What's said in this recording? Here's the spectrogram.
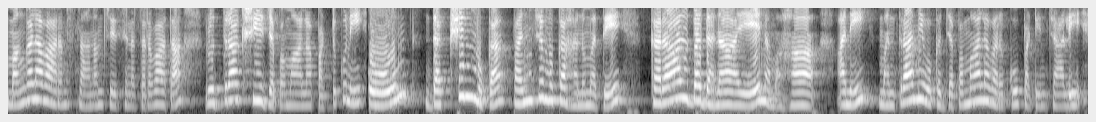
మంగళవారం స్నానం చేసిన తర్వాత రుద్రాక్షి జపమాల పట్టుకుని ఓం దక్షిణ దక్షిణ్ముఖ పంచముఖ హనుమతే కరాల్బధనాయే నమ అని మంత్రాన్ని ఒక జపమాల వరకు పఠించాలి.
